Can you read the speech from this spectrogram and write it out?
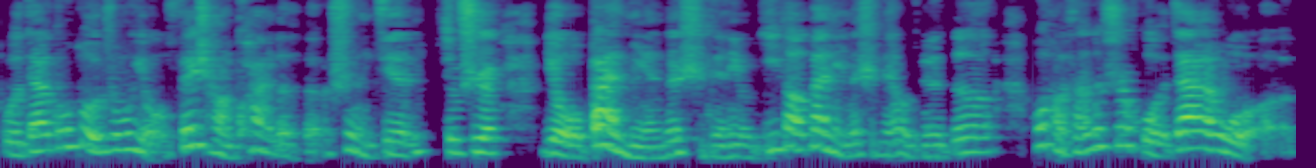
我在工作中有非常快乐的瞬间，就是有半年的时间，有一到半年的时间，我觉得我好像就是活在我。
